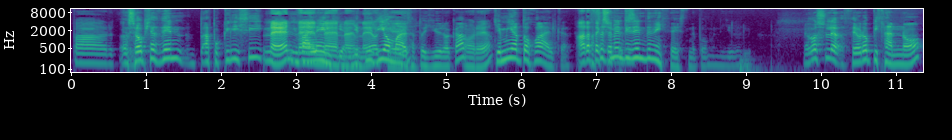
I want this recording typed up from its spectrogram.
Παρ... Σε όποια δεν αποκλείσει Ναι, η ναι, Βαλένθια. ναι, ναι, γιατί ναι, δύο οκ. ομάδες από το Eurocup Ωραία. και μία από το wildcard. Άρα θα Αυτό σημαίνει ότι η εξαρτηθεί- Zenit δεν έχει θέση στην επόμενη Euroleague. Εγώ σου λέω, θεωρώ πιθανό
